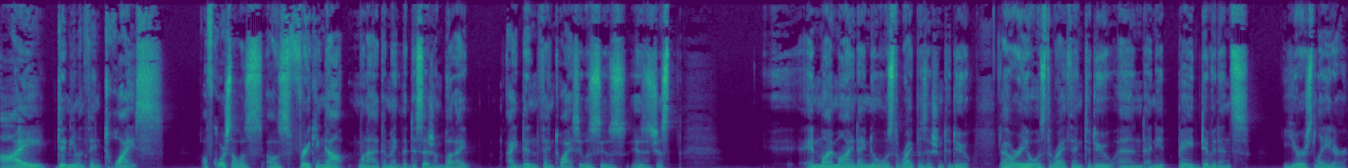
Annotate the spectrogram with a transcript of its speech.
I didn't even think twice. Of course, I was I was freaking out when I had to make the decision, but I I didn't think twice. It was it was it was just in my mind. I knew it was the right position to do, or it was the right thing to do, and and it paid dividends years later.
